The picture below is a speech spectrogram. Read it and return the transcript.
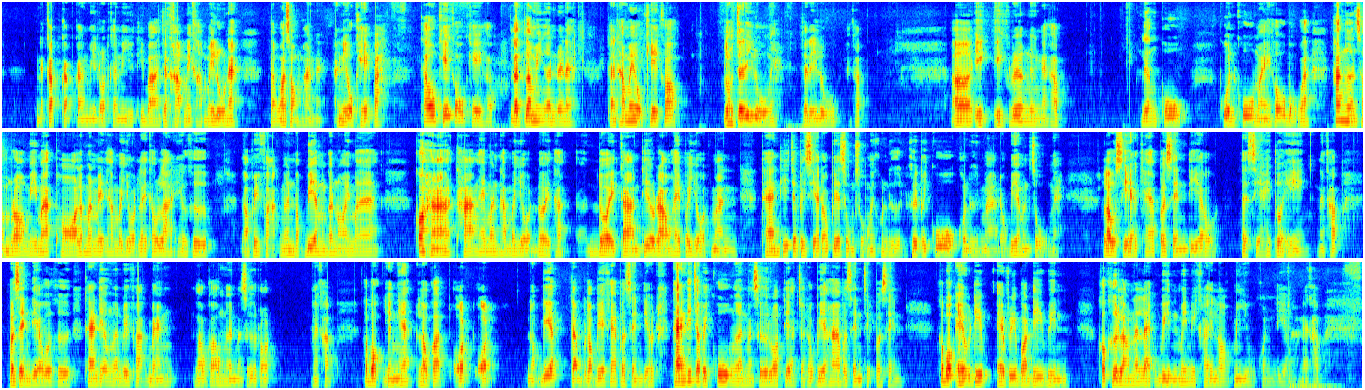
กับกับการมีรถคันนี้อยู่ที่บ้านจะขับไม่ขับไม่รู้นะ แต่ว่า 2,000เนี่ยอันนี้โอเคปะถ้าโอเคก็โอเคครับ แล้วแล้วมีเงินด้วยนะ แต่ถ้าไม่โอเคก็เราจะได้รู้ไง จะได้รู้นะครับเอ่ออีกอีกเรื่องหนึ่งนะครับ เรื่องกู้ควรกู้ไหมเขาก็บอกว่า ถ้าเงินสำรองมีมากพอแล้วมันไม่ทำประโยชน์อะไรเท่าไหร่ก็คือ เอาไปฝากเงินดอกเบี้ยมันก็น้อยมาก ก็หาทางให้มันทำประโยชน์โดยโดยการที่เราให้ประโยชน์มัน แทนที่จะไปเสียดอกเบี้ยสูงๆให้คนอื่น คือไปกู้คนอื่นมาดอกเบี้ยมันสูงไงเราเสียแค่เปอร์เซ็นต์เดียว แต่เสียให้ตัวเองนะครับเปอร์เซ็นต์เดียวก็คือแทนที่เอาเงินไปฝากแบงก์เราก็เอาเงินมาซื้อรถ นะครับเขาบอกอย่างเงี้ยเราก็อดอดดอกเบี้ยแต่ดอกเบี้ยแค่เปอร์เซ็นต์เดียว แทนที่จะไปกู้เงินมาซื้อรถที่อาจจะดอกเบี้ย5% 10%ก็บอก every everybody win ก็คือเรานั่นแหละวินไม่มีใครหลอกมีอยู่คนเดียวนะครับ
